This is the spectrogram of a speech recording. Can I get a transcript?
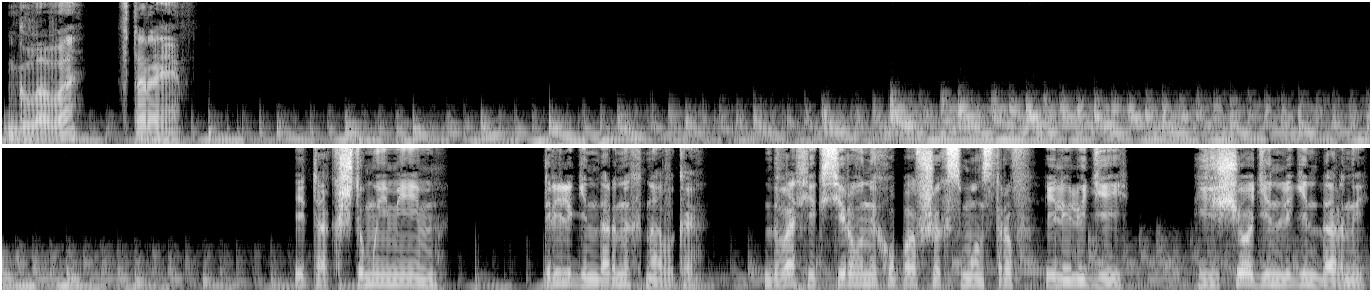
Глава вторая. Итак, что мы имеем? Три легендарных навыка. Два фиксированных упавших с монстров или людей. Еще один легендарный,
